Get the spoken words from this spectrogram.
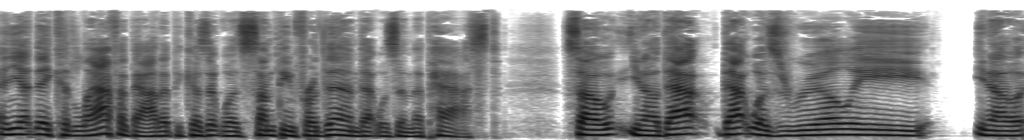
And yet they could laugh about it because it was something for them that was in the past. So, you know, that that was really, you know,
